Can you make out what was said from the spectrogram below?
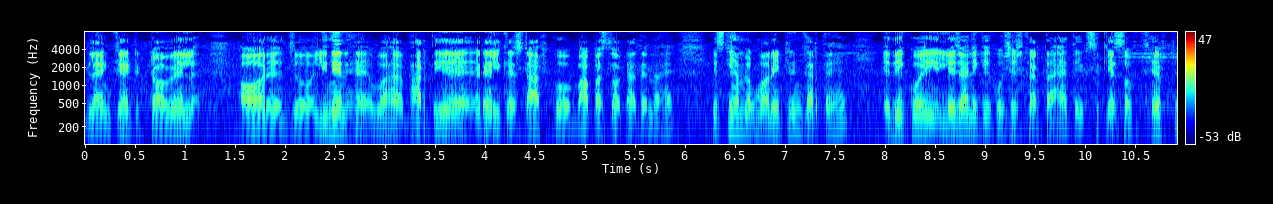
ब्लैंकेट टॉवेल और जो लिनेन है वह भारतीय रेल के स्टाफ को वापस लौटा देना है। इसकी हम लोग मॉनिटरिंग करते हैं। यदि कोई ले जाने की कोशिश करता है तो इट्स केस ऑफ़ थेफ्ट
